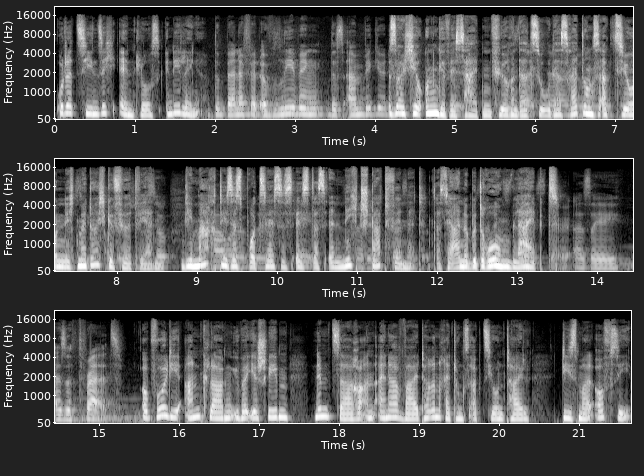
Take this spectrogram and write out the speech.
oder ziehen sich endlos in die Länge. Solche Ungewissheiten führen dazu, dass Rettungsaktionen nicht mehr durchgeführt werden. Die Macht dieses Prozesses ist, dass er nicht stattfindet, dass er eine Bedrohung bleibt. Obwohl die Anklagen über ihr schweben, nimmt Sarah an einer weiteren Rettungsaktion teil, diesmal auf See.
